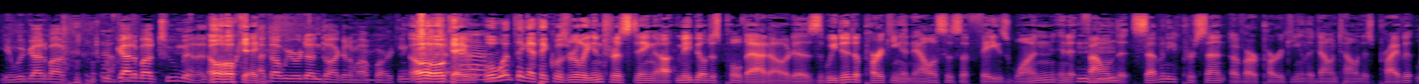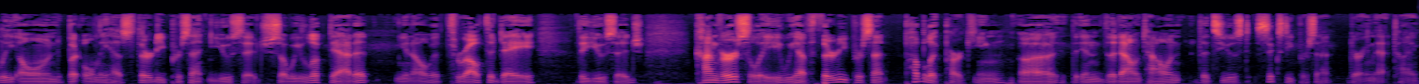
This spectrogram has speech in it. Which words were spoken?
yeah, we've got about we've got about two minutes. Oh, okay. I thought we were done talking about parking. Oh, okay. Uh, well, one thing I think was really interesting. Uh, maybe I'll just pull that out. Is we did a parking analysis of phase one, and it mm-hmm. found that seventy percent of our parking in the downtown is privately owned, but only has thirty percent usage. So we looked at it, you know, throughout the day, the usage. Conversely, we have 30% public parking uh, in the downtown that's used 60% during that time.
